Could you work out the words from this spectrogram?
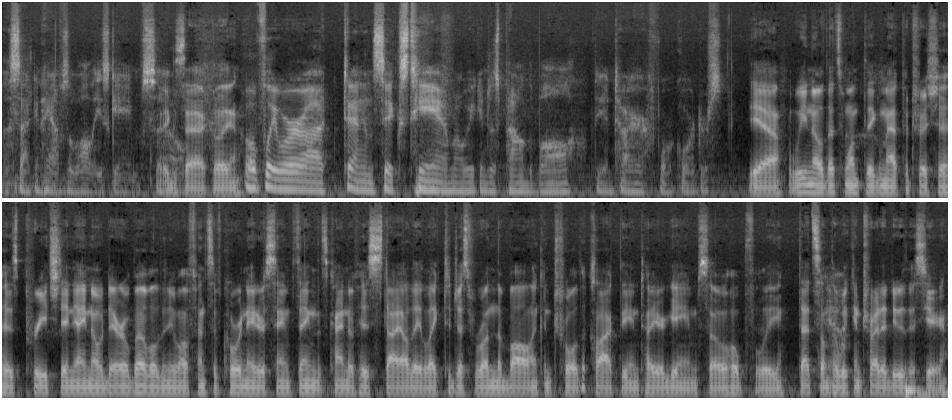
the second halves of all these games. So Exactly. hopefully we're a 10 and 6 team and we can just pound the ball the entire four quarters. Yeah, we know that's one thing Matt Patricia has preached, and I know Darrell Bevell, the new offensive coordinator, same thing. That's kind of his style. They like to just run the ball and control the clock the entire game. So hopefully that's something Yeah. we can try to do this year.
